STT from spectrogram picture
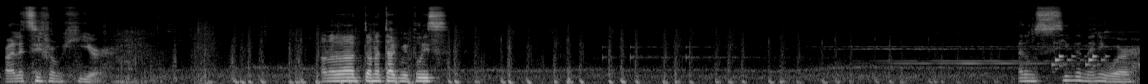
Alright, let's see from here. Oh, no, no, don't attack me, please. I don't see them anywhere.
